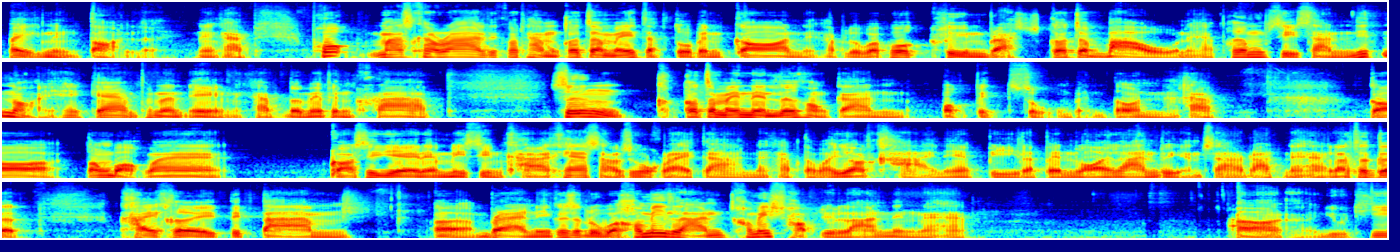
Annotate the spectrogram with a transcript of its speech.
ไปอีกหนึ่งตอนเลยนะครับ พวกมาสคาร่าที่เขาทำก็จะไม่จับตัวเป็นก้อนนะครับ หรือว่าพวกครีมบรัชก็จะเบานะครับเพิ่มสีสันนิดหน่อยให้แก้มเท่านั้นเองนะครับ โดยไม่เป็นคราบ ซึ่งก็จะไม่เน้นเรื่องของการปกปิดสูงเป็นต้นนะครับ ก็ต้องบอกว่า Glossier เนี่ยมีสินค้าแค่ 36 รายการนะครับ แต่ว่ายอดขายเนี่ยปีละเป็นร้อยล้านเหรียญสหรัฐนะฮะแล้วถ้าเกิดใครเคยติดตามแบรนด์นี้ก็จะรู้ว่าเขามีร้านเขามีช็อปอยู่ร้านหนึ่งนะฮะเอ่ออยู่ที่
